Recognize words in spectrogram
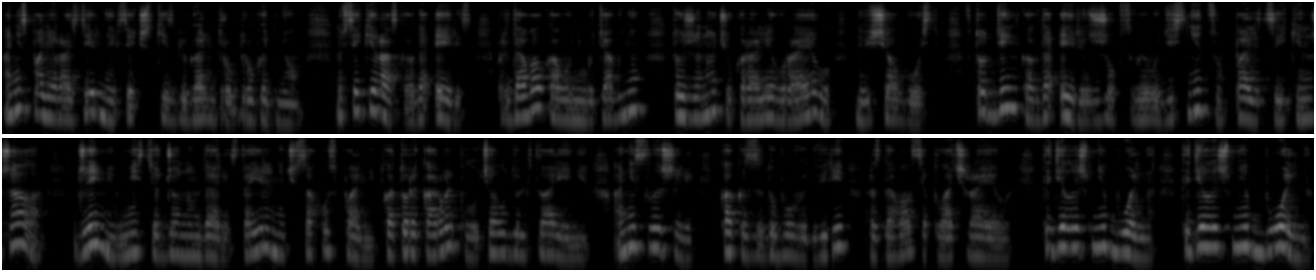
Они спали раздельно и всячески избегали друг друга днем. Но всякий раз, когда Эрис предавал кого-нибудь огню, той же ночью королеву Раэлу навещал гость. В тот день, когда Эрис сжег своего десницу, палец и кинжала, Джейми вместе с Джоном Дарри стояли на часах у спальни, в которой король получал удовлетворение. Они слышали, как из-за дубовой двери раздавался плач Раэлы. «Ты делаешь мне больно! Ты делаешь мне больно!»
